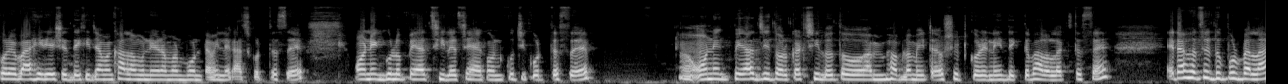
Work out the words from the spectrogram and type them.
করে বাহিরে এসে দেখি যে আমার খালামণি আর আমার বোনটা মিলে কাজ করতেছে। অনেকগুলো পেঁয়াজ ছিলেছে এখন কুচি করতেছে। অনেক পেঁয়াজি দরকার ছিল, তো আমি ভাবলাম এটাও শ্যুট করে নেই, দেখতে ভালো লাগতেছে। এটা হচ্ছে দুপুরবেলা।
